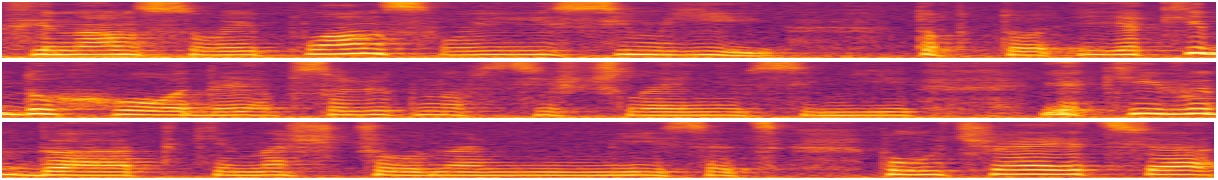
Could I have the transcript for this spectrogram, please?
фінансовий план своєї сім'ї. Тобто, які доходи абсолютно всіх членів сім'ї, які видатки на що на місяць, получається,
